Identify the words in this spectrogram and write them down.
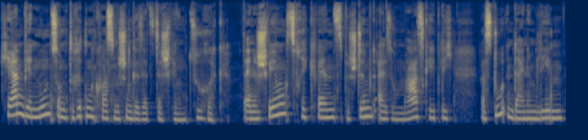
Kehren wir nun zum dritten kosmischen Gesetz der Schwingung zurück. Deine Schwingungsfrequenz bestimmt also maßgeblich, was du in deinem Leben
